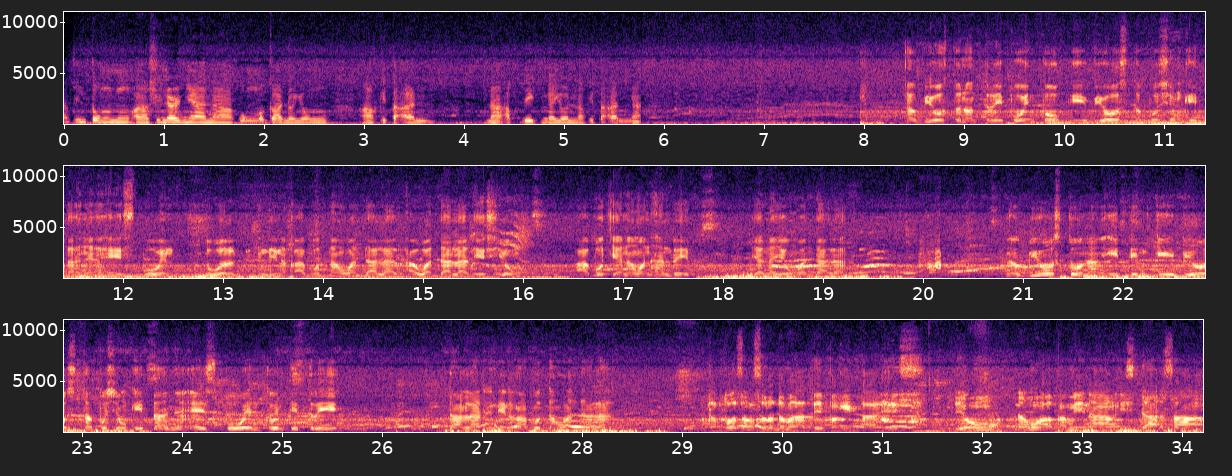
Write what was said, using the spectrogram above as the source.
natin tong uh, shinare niya na kung magkano yung ah, kitaan na update ngayon na kitaan nga. Nag-views to ng 3.2k views tapos yung kita niya is 0.12 hindi nakabot ng 1 dollar. Ah, 1 dollar is yung abot yan ng 100. Yan na yung 1 dollar. Nag-views to ng 18k views tapos yung kita niya is 0.23 dollar hindi nakabot ng 1 dollar. Tapos ang sunod naman natin ipakita is yung nanguha kami ng isda sa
